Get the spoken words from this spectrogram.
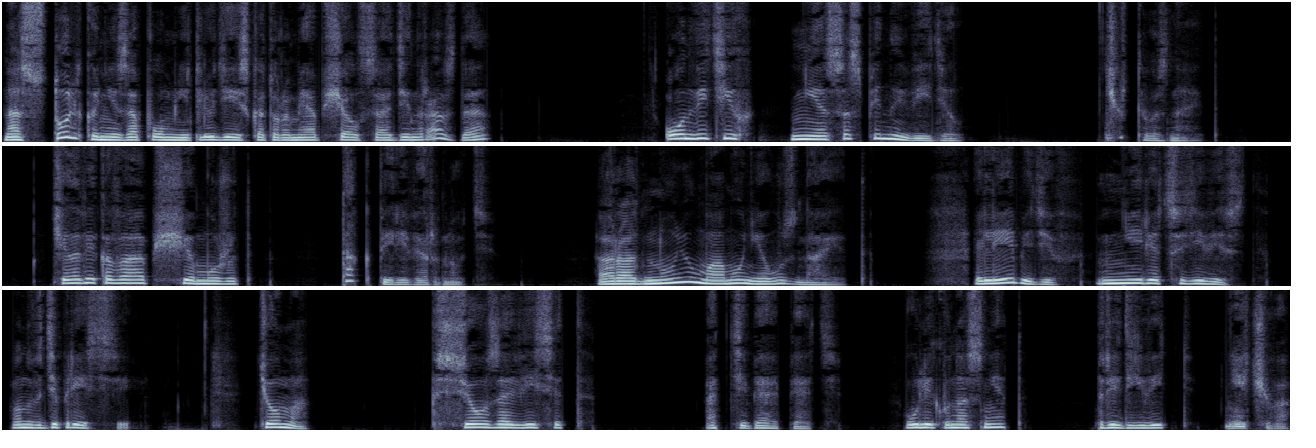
настолько не запомнить людей, с которыми общался один раз, да? Он ведь их не со спины видел. Черт его знает. Человека вообще может так перевернуть, а родную маму не узнает. Лебедев не рецидивист, он в депрессии. Тёма, все зависит от тебя опять. Улик у нас нет, предъявить нечего.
